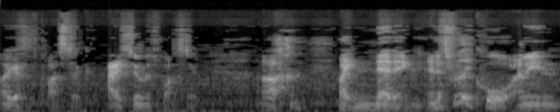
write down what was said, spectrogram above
I guess it's plastic. I assume it's plastic. Uh, like netting, and it's really cool. I mean,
